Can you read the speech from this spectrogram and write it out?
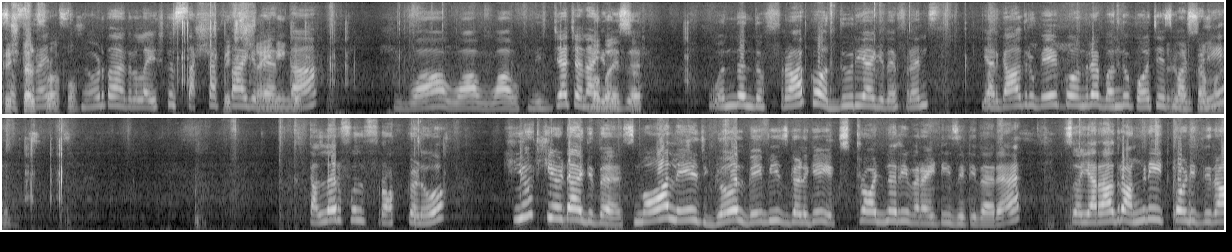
ಕ್ರಿಸ್ಟಲ್ ಫ್ರಾಕು ನೋಡ್ತಾ ಇದ್ರಲ್ಲ ಎಷ್ಟು ಸಖತ್ತಾಗಿದೆ ಆಗಿದೆ ಅಂತ. ವಾವ್ ವಾವ್ ವಾವ್ ನಿಜ ಚೆನ್ನಾಗಿದೆ ಸರ್ ಒಂದೊಂದು ಫ್ರಾಕು ಅದ್ದೂರಿಯಾಗಿದೆ ಫ್ರೆಂಡ್ಸ್ ಯಾರಿಗಾದ್ರೂ ಬೇಕು ಅಂದ್ರೆ ಬಂದು ಪರ್ಚೇಸ್ ಮಾಡ್ಕೊಳ್ಳಿ. ಕಲರ್ಫುಲ್ ಫ್ರಾಕ್ಗಳು ಕ್ಯೂಟ್ ಕ್ಯೂಟ್ ಆಗಿದೆ. ಸ್ಮಾಲ್ ಏಜ್ ಗರ್ಲ್ ಬೇಬೀಸ್ಗಳಿಗೆ ಎಕ್ಸ್ಟ್ರಾಡಿನರಿ ವೆರೈಟೀಸ್ ಇಟ್ಟಿದ್ದಾರೆ. ಸೊ ಯಾರಾದರೂ ಅಂಗಡಿ ಇಟ್ಕೊಂಡಿದ್ದೀರಾ?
